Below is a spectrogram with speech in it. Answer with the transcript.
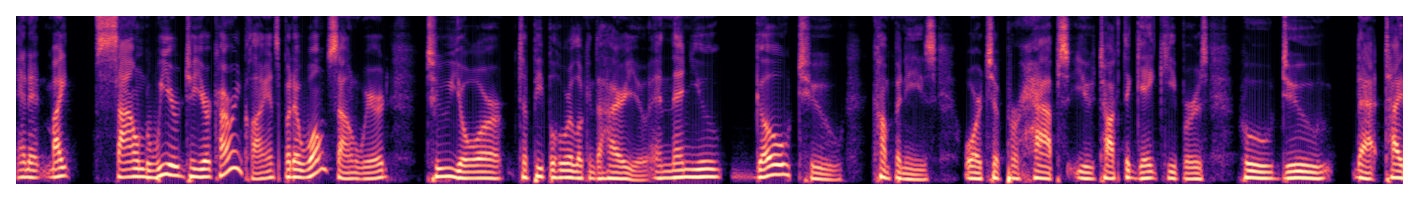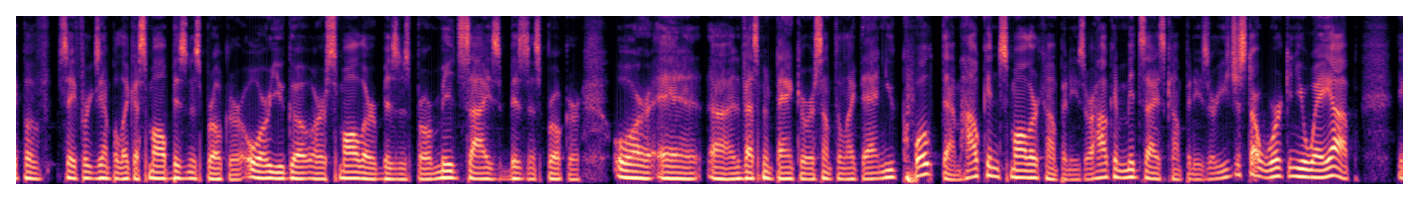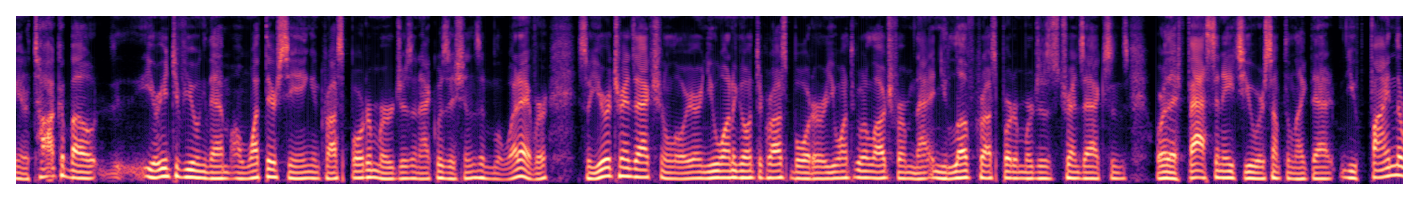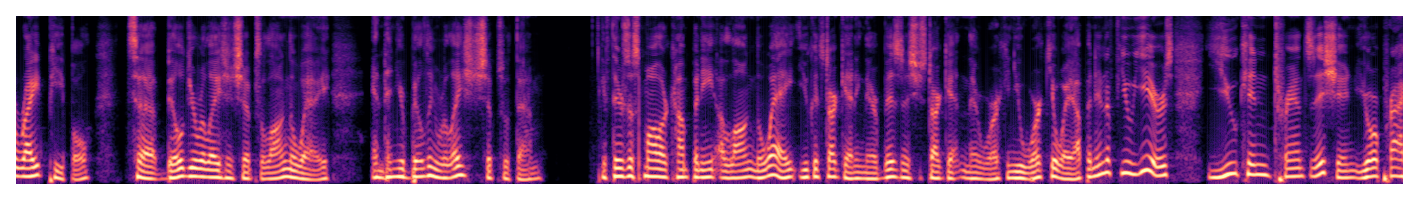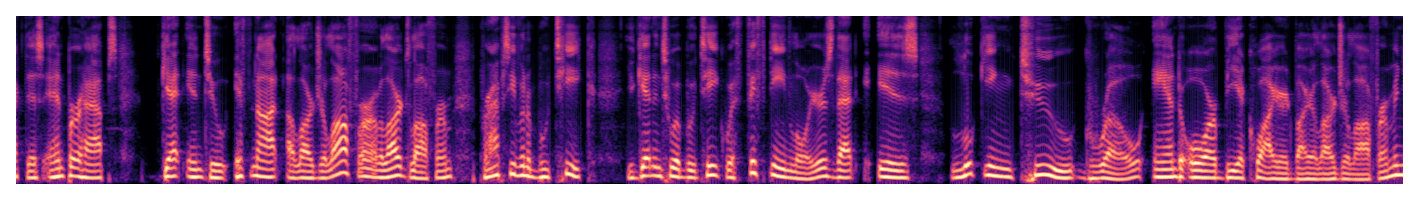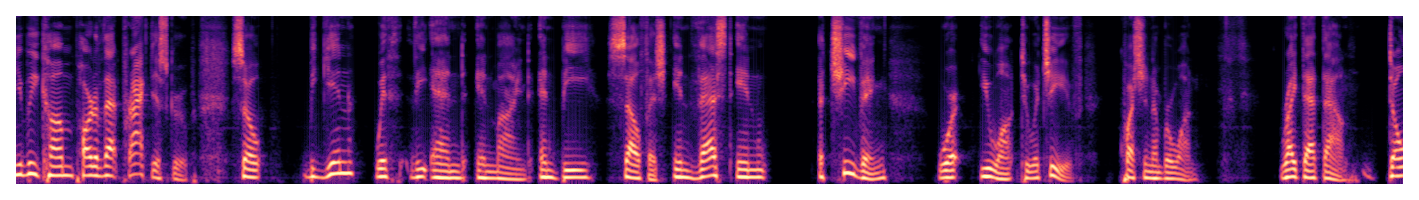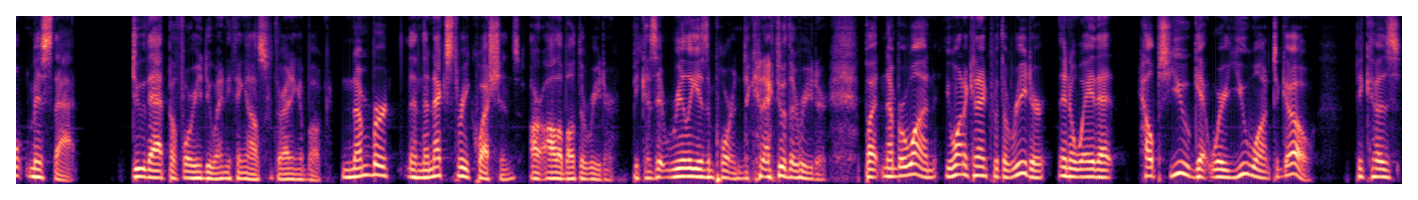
And it might sound weird to your current clients, but it won't sound weird to your to people who are looking to hire you. And then you go to companies or to perhaps you talk to gatekeepers who do that type of say for example like a small business broker or you go or a smaller business broker mid-sized business broker or an uh, investment banker or something like that and you quote them how can smaller companies or how can mid-sized companies or you just start working your way up you know talk about you're interviewing them on what they're seeing in cross-border mergers and acquisitions and whatever. So you're a transactional lawyer and you want to go into cross-border or you want to go to a large firm that and you love cross-border mergers transactions or that fascinates you or something like that you find the right people to build your relationships along the way. And then you're building relationships with them. If there's a smaller company along the way, you can start getting their business, you start getting their work, and you work your way up. And in a few years, you can transition your practice and perhaps get into, if not a larger law firm, a large law firm, perhaps even a boutique. You get into a boutique with 15 lawyers that is looking to grow and or be acquired by a larger law firm and you become part of that practice group. So begin with the end in mind and be selfish. Invest in achieving what you want to achieve. Question number one. Write that down. Don't miss that. Do that before you do anything else with writing a book. Number, and the next three questions are all about the reader because it really is important to connect with the reader. But number one, you want to connect with the reader in a way that helps you get where you want to go because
